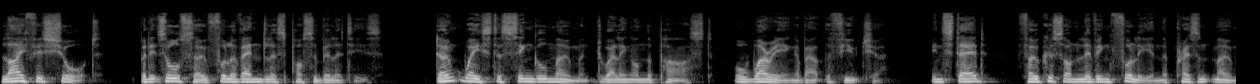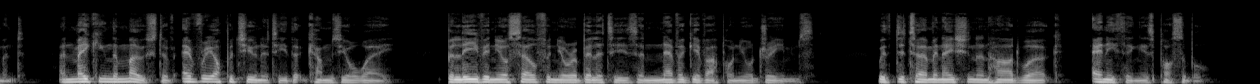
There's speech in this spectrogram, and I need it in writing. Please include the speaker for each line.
Speaker 1: Life is short, but it's also full of endless possibilities. Don't waste a single moment dwelling on the past or worrying about the future. Instead, focus on living fully in the present moment and making the most of every opportunity that comes your way. Believe in yourself and your abilities and never give up on your dreams. With determination and hard work, anything is possible.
